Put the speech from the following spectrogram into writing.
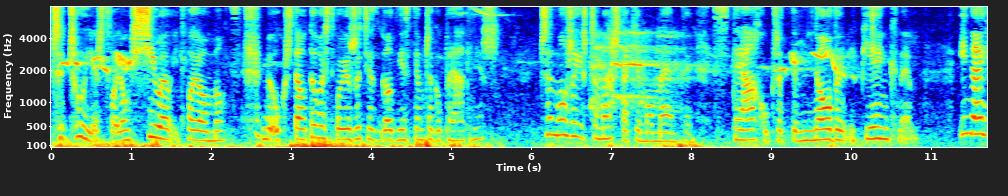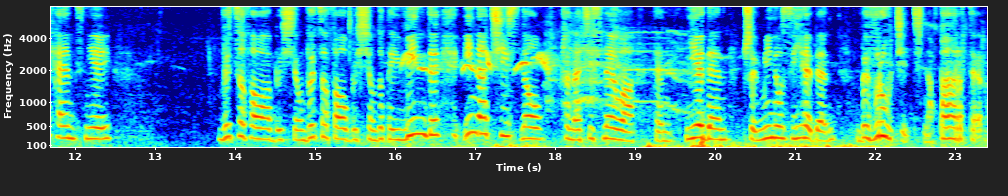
Czy czujesz Twoją siłę i Twoją moc, by ukształtować Twoje życie zgodnie z tym, czego pragniesz? Czy może jeszcze masz takie momenty strachu przed tym nowym i pięknym i najchętniej wycofałabyś się, wycofałbyś się do tej windy i nacisnął, czy nacisnęła ten jeden, czy minus jeden, by wrócić na parter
